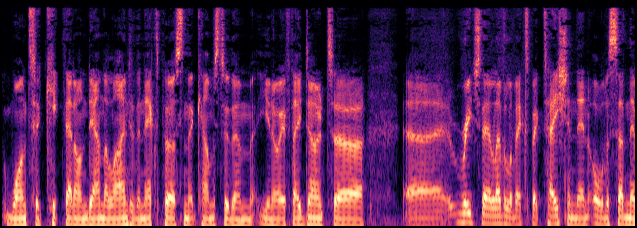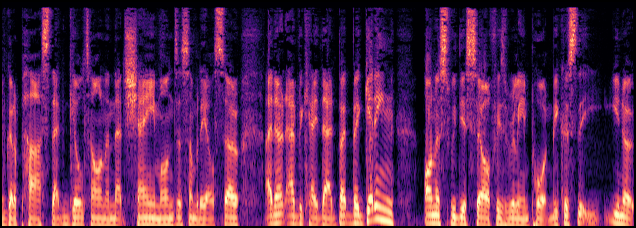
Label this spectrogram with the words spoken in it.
want to kick that on down the line to the next person that comes to them. You know, if they don't, uh, uh, reach their level of expectation, then all of a sudden they've got to pass that guilt on and that shame on to somebody else. So I don't advocate that, but, but getting honest with yourself is really important because, the, you know,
